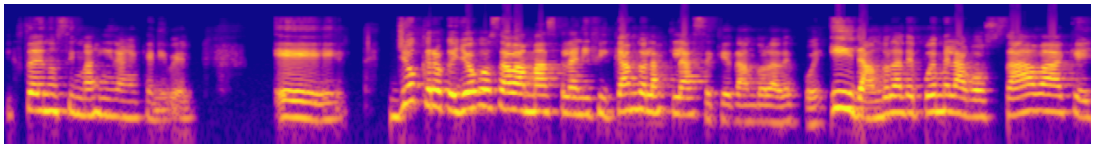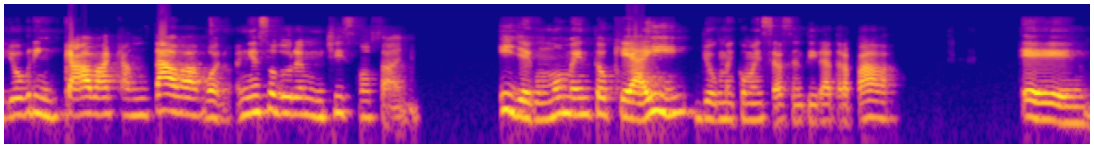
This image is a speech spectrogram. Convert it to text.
Ustedes no se imaginan a qué nivel. Eh, yo creo que yo gozaba más planificando las clases que dándola después. Y dándola después me la gozaba, que yo brincaba, cantaba. Bueno, en eso duré muchísimos años. Y llegó un momento que ahí yo me comencé a sentir atrapada. Eh,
